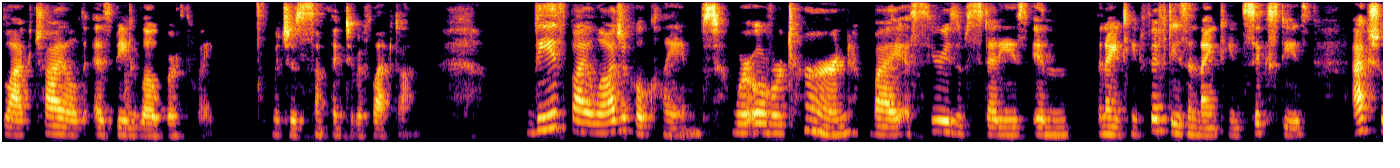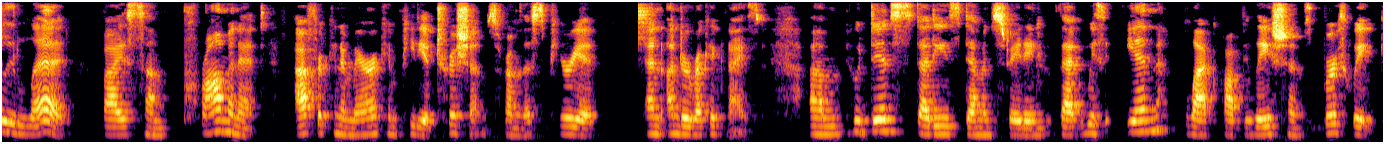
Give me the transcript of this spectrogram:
black child as being low birth weight, which is something to reflect on. These biological claims were overturned by a series of studies in the 1950s and 1960s, actually led by some prominent African American pediatricians from this period and underrecognized, um, who did studies demonstrating that within Black populations, birth weight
